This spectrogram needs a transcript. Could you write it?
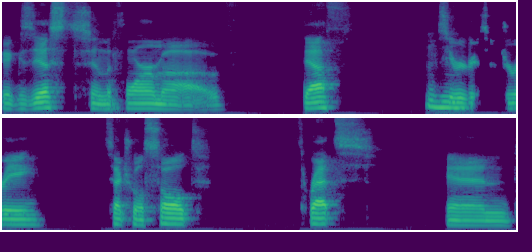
exists in the form of death, mm-hmm. serious injury, sexual assault, threats, and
